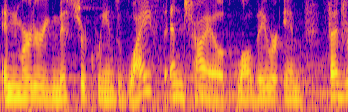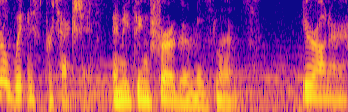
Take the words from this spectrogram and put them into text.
in murdering Mr. Queen's wife and child while they were in federal witness protection. Anything further, Ms. Lance? Your Honor,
